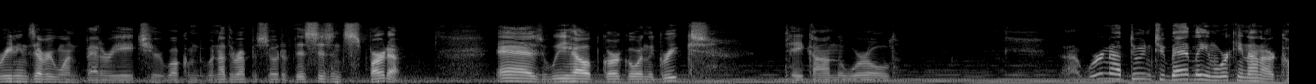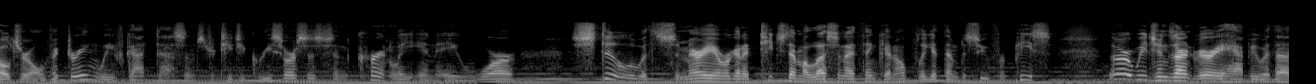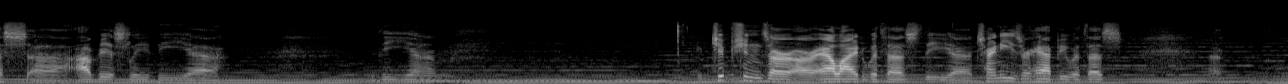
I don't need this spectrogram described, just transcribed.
Greetings everyone, Battery H here. Welcome to another episode of This Isn't Sparta. As we help Gorgo and the Greeks take on the world. Uh, we're not doing too badly in working on our cultural victory. We've got uh, some strategic resources and currently in a war still with Sumeria. We're going to teach them a lesson, I think, and hopefully get them to sue for peace. The Norwegians aren't very happy with us. Uh, obviously, the uh, the um, Egyptians are, are allied with us. The uh, Chinese are happy with us. Uh,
